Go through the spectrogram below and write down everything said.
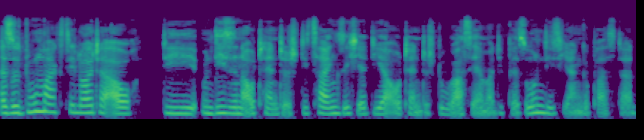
also du magst die Leute auch, die, und die sind authentisch, die zeigen sich ja dir authentisch. Du warst ja immer die Person, die sich angepasst hat.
